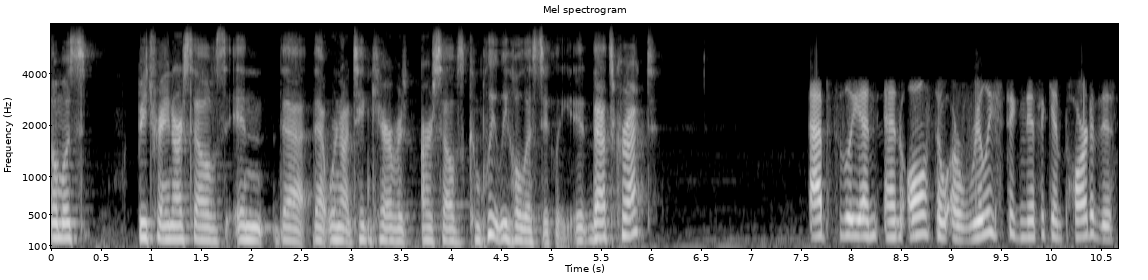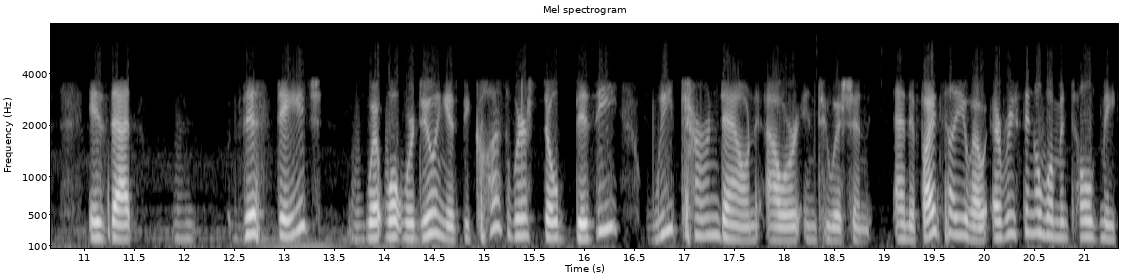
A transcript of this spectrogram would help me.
almost betraying ourselves in that that we're not taking care of ourselves completely holistically. That's correct? Absolutely. And and also a really significant part of this is that this stage what, what we're doing is because we're so busy, we turn down our intuition and if I tell you how every single woman told me,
